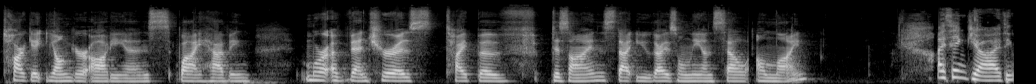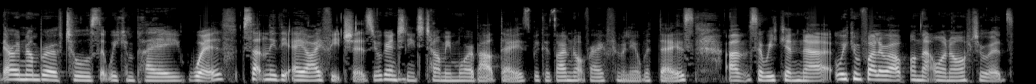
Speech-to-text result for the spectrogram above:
target younger audience by having more adventurous type of designs that you guys only on sell online? I think, yeah, I think there are a number of tools that we can play with. Certainly the AI features. You're going to need to tell me more about those because I'm not very familiar with those. Um, so we can, uh, we can follow up on that one afterwards.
